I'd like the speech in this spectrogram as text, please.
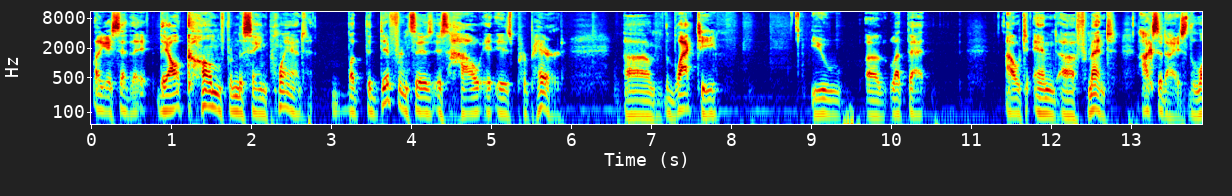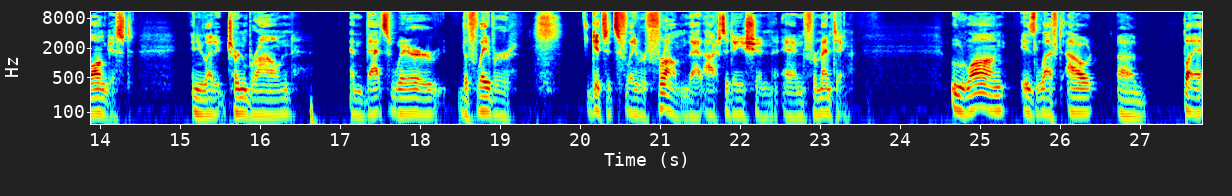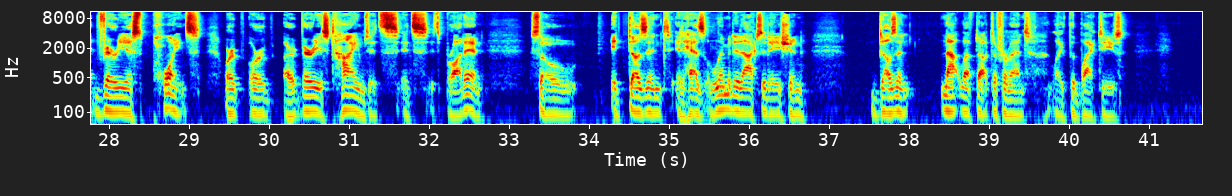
like I said, they, they all come from the same plant, but the difference is, is how it is prepared. Um, the black tea, you uh, let that out and uh, ferment, oxidize the longest, and you let it turn brown, and that's where the flavor gets its flavor from that oxidation and fermenting. Oolong is left out uh, but at various points or or, or various times it's it's it's brought in. So it doesn't it has limited oxidation doesn't not left out to ferment like the black teas.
